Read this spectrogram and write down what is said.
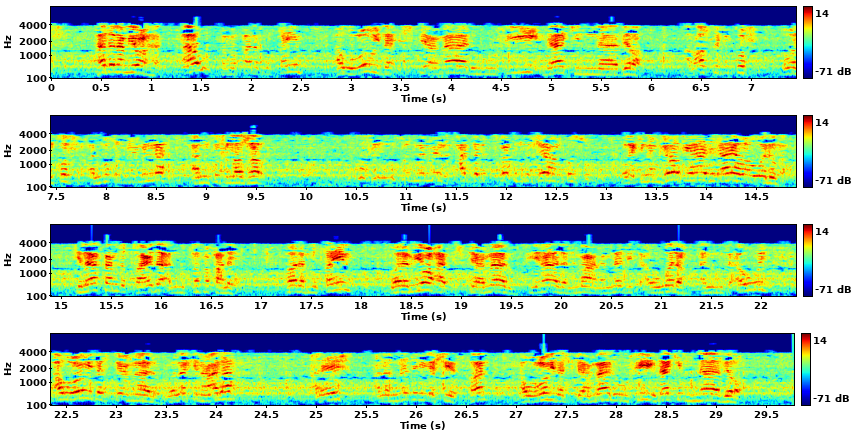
هذا لم يعهد أو كما قال ابن القيم أو عهد استعماله فيه لكن نادرا الأصل في الكفر هو الكفر المخرج من الملة أم الكفر الأصغر؟ الكفر المخرج من الملة حتى باتفاق المرجئة أنفسهم ولكن جاء في هذه الآية وأولها خلافا للقاعدة المتفق عليها. قال ابن القيم ولم يعهد استعماله في هذا المعنى الذي تأوله المتأول أو عهد استعماله ولكن على على إيش؟ على النادر اليسير. قال أو عهد استعماله فيه لكن نادرا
